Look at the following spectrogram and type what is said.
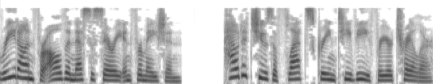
read on for all the necessary information. How to choose a flat-screen TV for your trailer.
